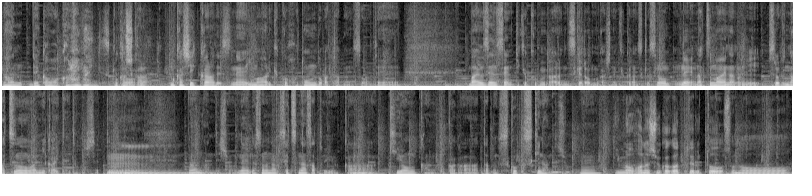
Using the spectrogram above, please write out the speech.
なんでかわからないんですけど昔から昔からですね今ある曲ほとんどが多分そうで「梅雨前線」って曲があるんですけど昔の曲なんですけどそのね夏前なのにそれこそ夏の終わりに書いたりとかしててうん。何なんでしょうね。そのなんか切なさというか、うん気温感とかが多分すごく好きなんでしょうね。今お話伺ってるとその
